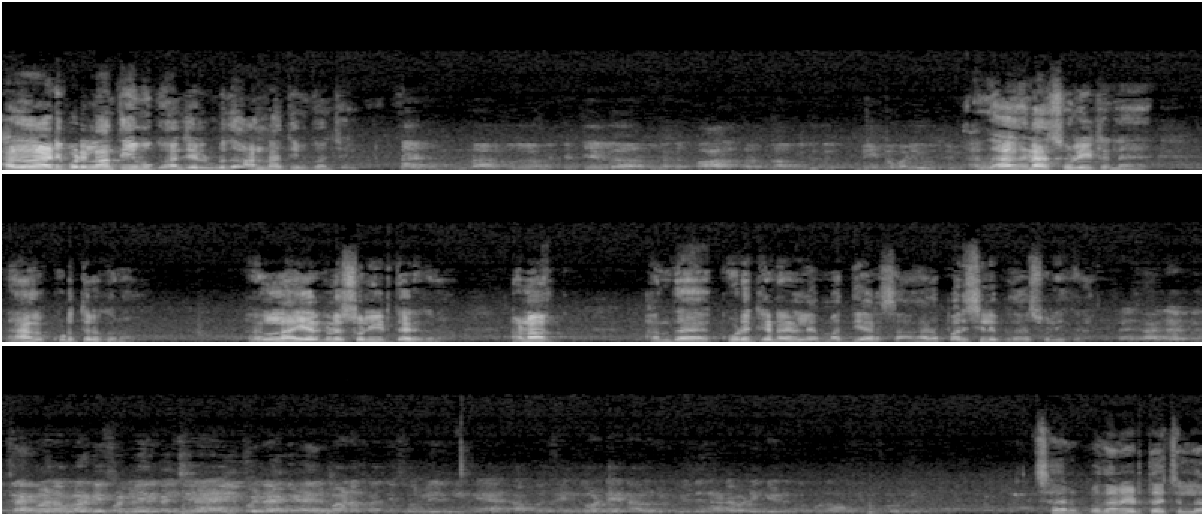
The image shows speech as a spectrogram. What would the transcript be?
அதன் அடிப்படையில் தான் திமுக செயல்படுது அண்ணா திமுக செயல்படுது அதாங்க நான் சொல்லிட்டேனே. நாங்கள் கொடுத்துருக்குறோம். அதெல்லாம் ஏற்கனவே சொல்லிட்டு தான் இருக்கிறோம். ஆனால் அந்த கொடுக்கிற நிலையில் மத்திய அரசாங்கம் அதை பரிசீலிப்பு தான் சொல்லிக்கிறேன் சார், இப்போ தான் எடுத்தாச்சுல்ல?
